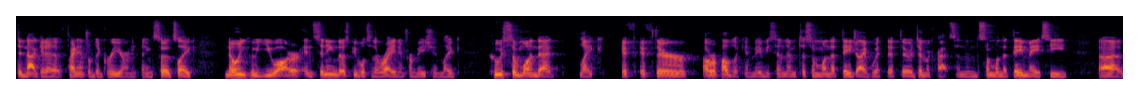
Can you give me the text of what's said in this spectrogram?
did not get a financial degree or anything. So it's like knowing who you are and sending those people to the right information, like who's someone that like if if they're a Republican, maybe send them to someone that they jive with. If they're a Democrat, send them to someone that they may see uh,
